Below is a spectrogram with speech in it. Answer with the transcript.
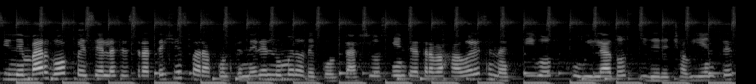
Sin embargo, pese a las estrategias para contener el número de contagios entre trabajadores en activos, jubilados y derechohabientes,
